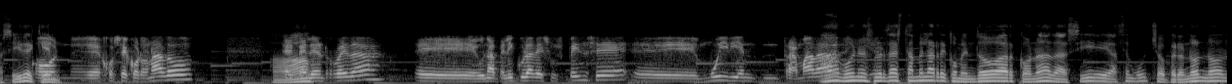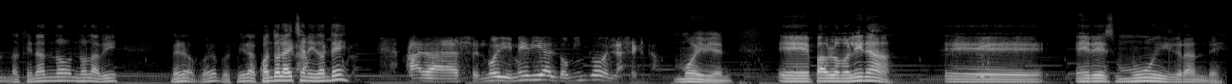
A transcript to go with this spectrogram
¿Así? ¿De quién? Con eh, José Coronado, ah. Belén Rueda, eh, una película de suspense eh, muy bien tramada. Ah, bueno, es verdad, esta me la recomendó Arconada, sí, hace mucho, pero no, no, al final no, no la vi. Bueno, bueno, pues mira, ¿cuándo la echan y dónde? A las nueve y media el domingo en la sexta. Muy bien. Eh, Pablo Molina, eres muy grande.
